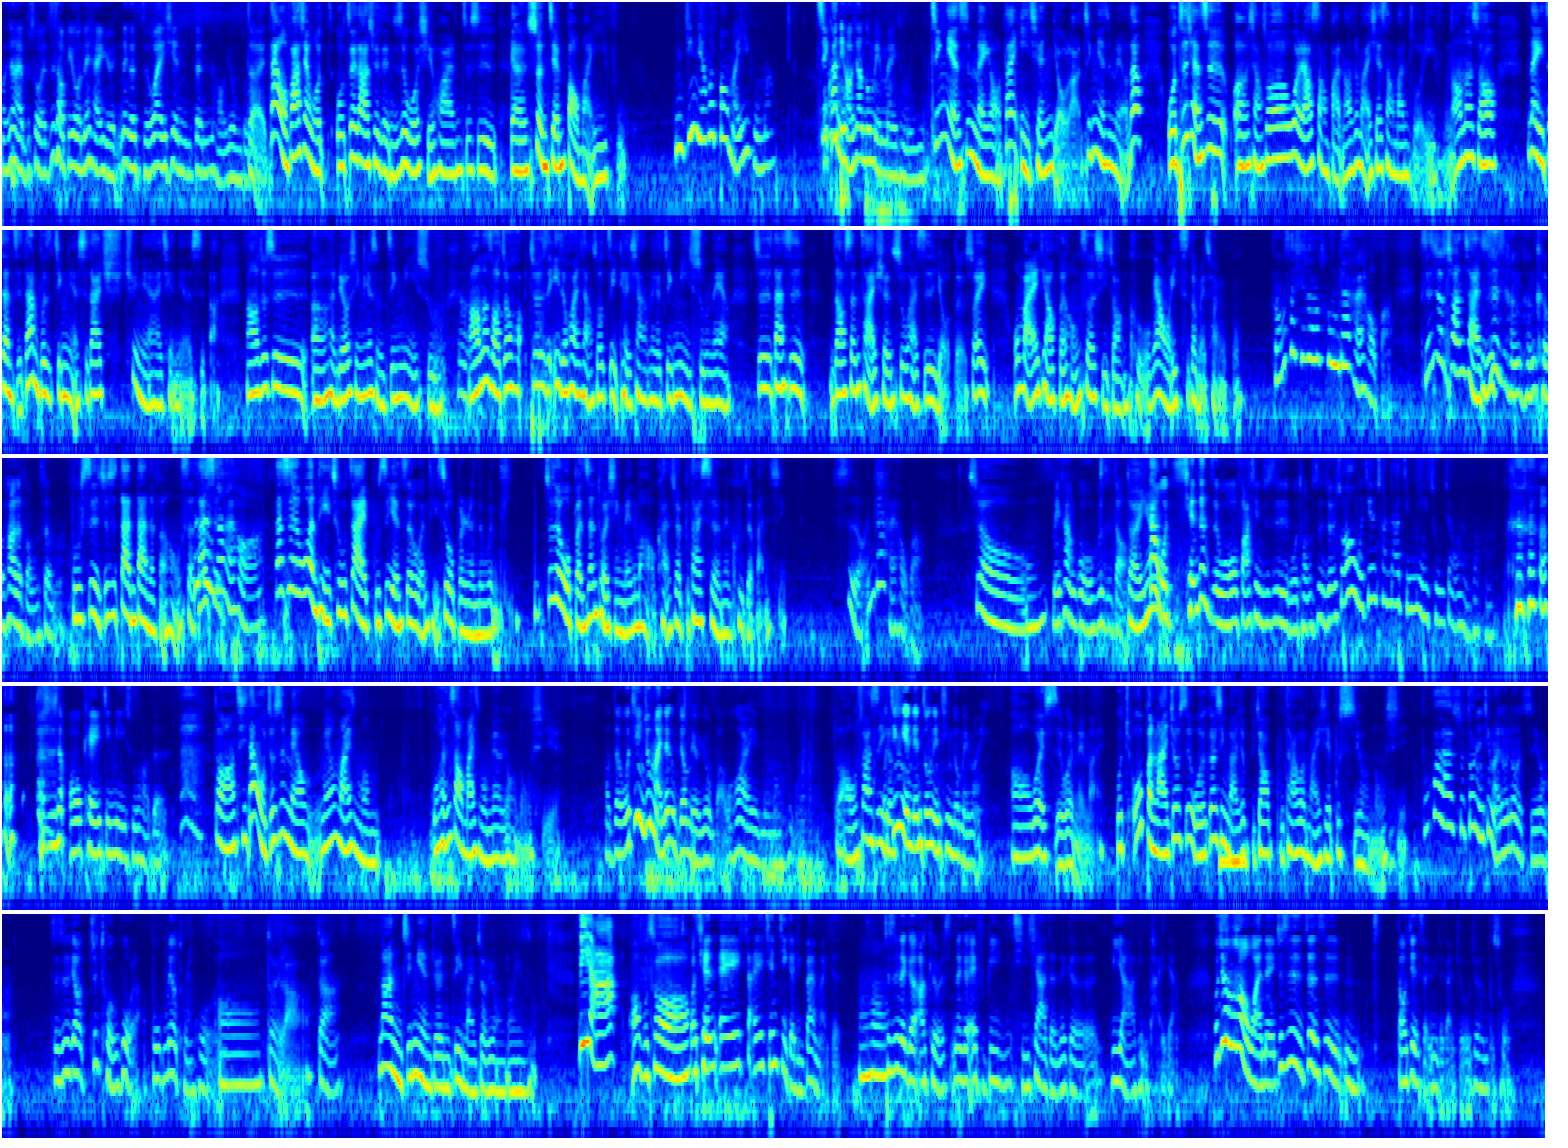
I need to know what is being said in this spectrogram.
好像还不错，至少比我那台远那个紫外线灯好用多。对，但我发现我我最大的缺点就是我喜欢就是嗯瞬间爆买衣服。你今年会爆买衣服吗？今我看你好像都没买什么衣服。今年是没有，但以前有啦。今年是没有，但我之前是嗯、呃、想说为了要上班，然后就买一些上班族的衣服。然后那时候那一阵子，但不是今年，是在去去年还是前年的事吧。然后就是嗯，很流行一个什么金秘书，然后那时候就就是一直幻想说自己可以像那个金秘书那样，就是但是你知道身材悬殊还是有的，所以我买了一条粉红色西装裤，我跟你讲，我一次都没穿过。粉红色西装裤应该还好吧？其实就穿起来是，是很很可怕的粉红色吗？不是，就是淡淡的粉红色，但是应该还好啊。但是问题出在不是颜色问题，是我本人的问题。就是我本身腿型没那么好看，所以不太适合那裤子的版型。是哦，应该还好吧？就没看过，我不知道。对，因为但我前阵子我发现，就是我同事就会说：“哦，我今天穿搭金秘书。”这样我想说，哈，就是 OK 金秘书，好的。对啊，其他我就是没有没有买什么，我很少买什么没有用的东西。好的，我今年就买那个比较没有用吧，我后来也没买什么。对啊，我算是一个。我今年连周年庆都没买。哦，我也是，我也没买。我我本来就是我的个性，本来就比较不太会买一些不实用的东西。不会啊，说周年庆买东西都很实用啊，只是要就是囤货啦，不没有囤货。哦，对啦，对啊。那你今年觉得你自己买最有用的东西是什么？VR。哦，不错哦。我前哎哎前几个礼拜买的，嗯哼，就是那个 Oculus 那个 FB 旗下的那个 VR 品牌，这样我觉得很好玩呢，就是真的是嗯。刀剑神域的感觉，我觉得很不错。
